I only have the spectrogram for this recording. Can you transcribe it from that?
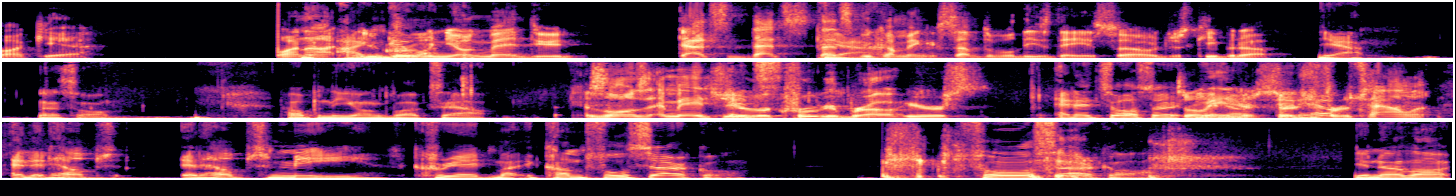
Fuck yeah. Why not? You're grooming young men, dude. That's that's that's Yeah. becoming acceptable these days. So just keep it up. Yeah, that's all. Helping the young bucks out. As long as I mean, it's your It's- recruiter, bro. You're And it's also, so you know, it searching for talent. and it helps it helps me create my come full circle full circle you're no, lo-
